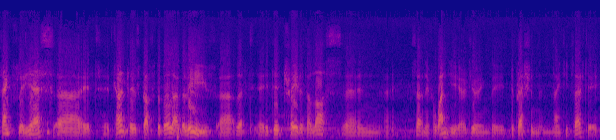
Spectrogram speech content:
Thankfully, yes. Uh, it, it, currently is profitable. I believe uh, that it did trade at a loss uh, in, uh, certainly for one year during the Depression in 1930,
